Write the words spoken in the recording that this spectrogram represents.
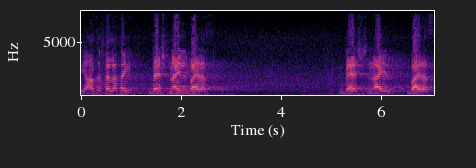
यहाँ से फैला था ये west Nile virus. West Nile virus.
